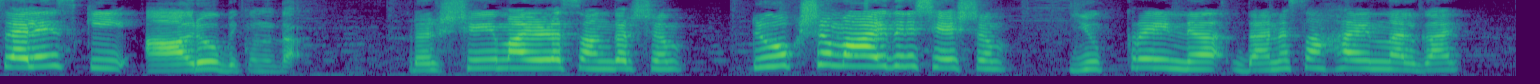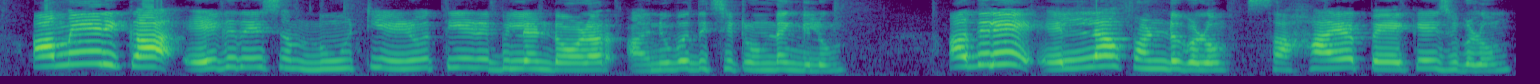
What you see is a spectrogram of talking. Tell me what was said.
സെലൻസ്കി ആരോപിക്കുന്നത്. റഷ്യയുമായുള്ള സംഘർഷം രൂക്ഷമായതിനു ശേഷം യുക്രൈന് ധനസഹായം നൽകാൻ അമേരിക്ക ഏകദേശം നൂറ്റി എഴുപത്തിയേഴ് ബില്യൺ ഡോളർ അനുവദിച്ചിട്ടുണ്ടെങ്കിലും അതിലെ എല്ലാ ഫണ്ടുകളും സഹായ പാക്കേജുകളും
